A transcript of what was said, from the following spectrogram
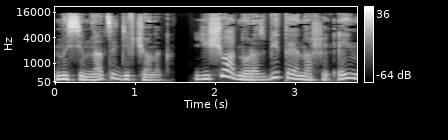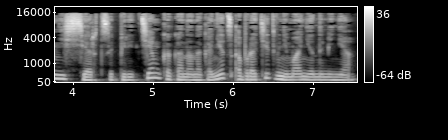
на 17 девчонок. Еще одно разбитое нашей Энни сердце перед тем, как она, наконец, обратит внимание на меня.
